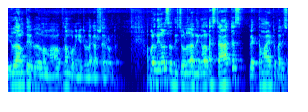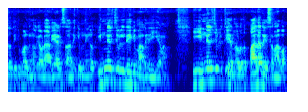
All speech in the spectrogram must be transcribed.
ഇരുപതാമത്തെ ഘടകം മാത്രം മുടങ്ങിയിട്ടുള്ള കർഷകരുണ്ട്. അപ്പോൾ നിങ്ങൾ ശ്രദ്ധിച്ചോളുക. നിങ്ങളുടെ സ്റ്റാറ്റസ് വ്യക്തമായിട്ട് പരിശോധിക്കുമ്പോൾ നിങ്ങൾക്ക് അവിടെ അറിയാൻ സാധിക്കും. നിങ്ങൾ ഇന്നെലിജിബിലിറ്റിക്ക് മാറിയിരിക്കുകയാണ്. ഈ ഇന്നെലിജിബിലിറ്റി എന്നുള്ളത് പല റീസൺ ആവാം.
